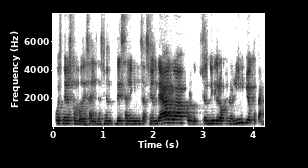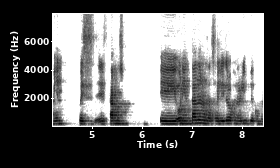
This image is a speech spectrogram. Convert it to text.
cuestiones como desalinización, desalinización de agua, producción de hidrógeno limpio, que también pues estamos eh, orientándonos hacia el hidrógeno limpio como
